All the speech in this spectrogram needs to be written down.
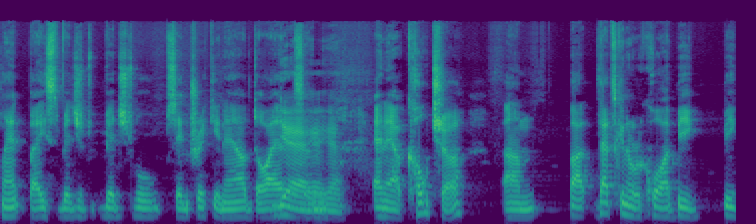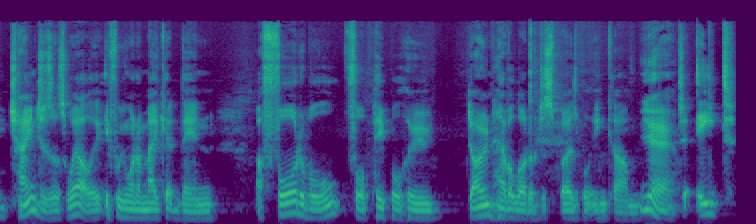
plant based, veg- vegetable centric in our diets yeah, yeah, and, yeah. and our culture. Um, but that's going to require big, big changes as well if we want to make it then affordable for people who don't have a lot of disposable income Yeah. to eat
